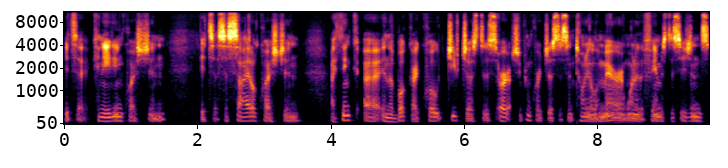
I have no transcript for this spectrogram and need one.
It's a Canadian question. It's a societal question. I think uh, in the book I quote Chief Justice or Supreme Court Justice Antonio Lamer in one of the famous decisions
